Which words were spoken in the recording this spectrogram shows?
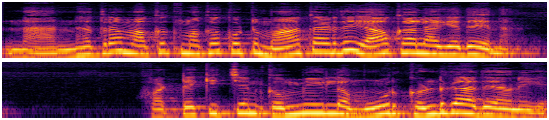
ನನ್ನ ಹತ್ರ ಮಖಕ್ಕೆ ಮಖ ಕೊಟ್ಟು ಮಾತಾಡದೆ ಯಾವ ಕಾಲ ಆಗ್ಯದೆ ಏನ? ಹೊಟ್ಟೆ ಕಿಚ್ಚೇನು ಕಮ್ಮಿ ಇಲ್ಲ, ಮೂರು ಕೊಂಡ್ಗಾದೆ ಅವನಿಗೆ.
